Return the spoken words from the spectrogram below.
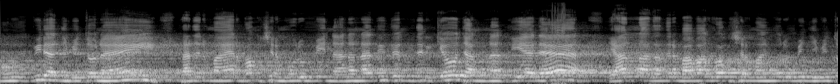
মুরব্বীরা জীবিত নেই, তাদের মায়ের বংশের মুরব্বী নানা নাদিদেরকেও জান্নাত দিয়ে দেন। ইয়া আল্লাহ, যাদের বাবার বংশের মায় মুরব্বী জীবিত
